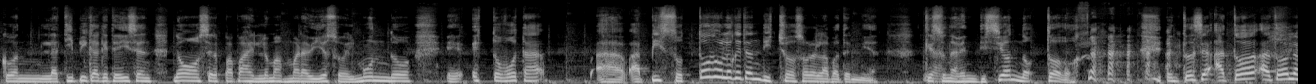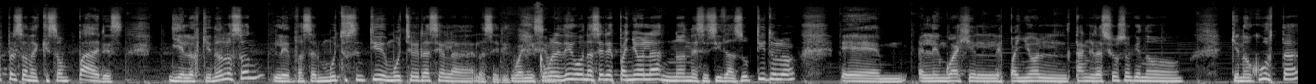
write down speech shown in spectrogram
con la típica que te dicen, no, ser papá es lo más maravilloso del mundo. eh, esto bota a, a piso todo lo que te han dicho sobre la paternidad. Que es una bendición, no, todo. Entonces, a, to- a todas las personas que son padres y a los que no lo son, les va a hacer mucho sentido y muchas gracias la, la serie. Buenísimo. Como les digo, una serie española, no necesitan subtítulos. eh, el lenguaje, el español tan gracioso que, no, que nos gusta.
